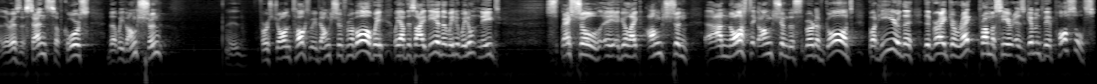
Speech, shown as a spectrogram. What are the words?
Uh, there is a sense, of course, that we've unction. Uh, First John talks, we've unction from above. We, we have this idea that we, we don't need special, if you like, unction, a Gnostic unction, the Spirit of God. But here, the, the very direct promise here is given to the apostles.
